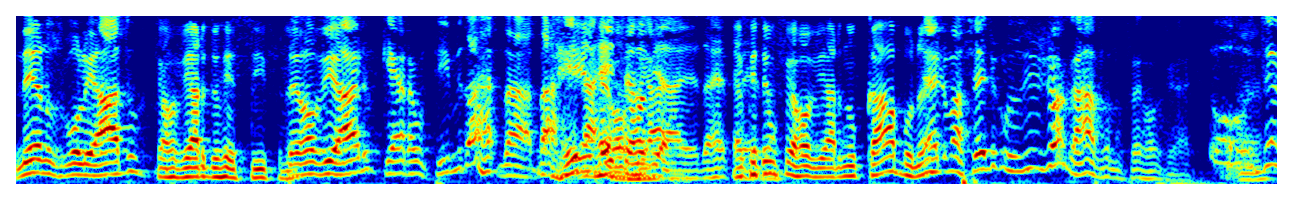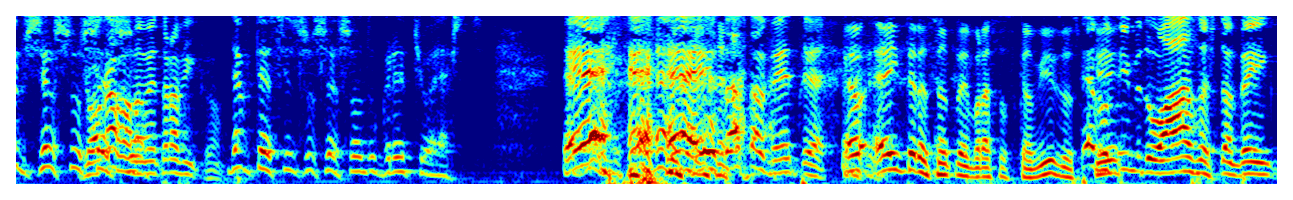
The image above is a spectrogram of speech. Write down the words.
menos goleado. Ferroviário do Recife, né? Ferroviário, que era o time da, da, da rede, Da rede ferroviária. Da É porque tem um ferroviário no cabo, né? Hélio Macedo, inclusive, jogava no Ferroviário. O- Deve ser sucessor. Jogava não, entrava em campo. Deve ter sido sucessor do Great West. É, é, exatamente. É. É, é interessante lembrar essas camisas, Teve porque o time do Asas também,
